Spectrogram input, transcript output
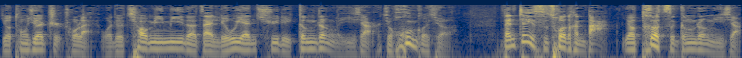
有同学指出来，我就悄咪咪的在留言区里更正了一下，就混过去了。但这次错的很大，要特此更正一下，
